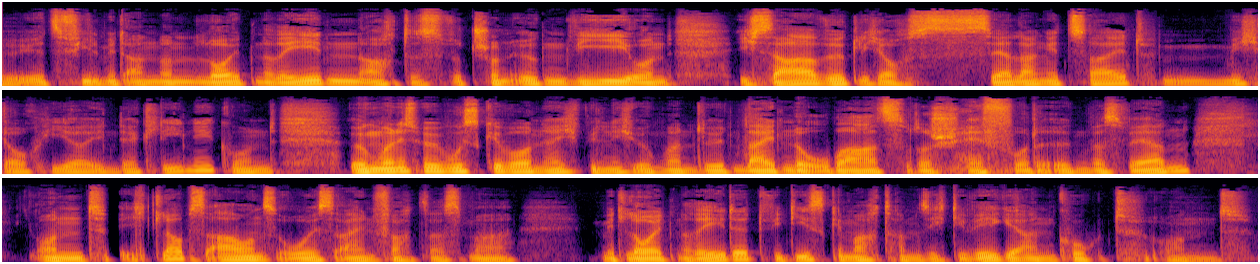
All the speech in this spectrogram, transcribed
jetzt viel mit anderen Leuten reden, ach, das wird schon irgendwie. Und ich sah wirklich auch sehr lange Zeit mich auch hier in der Klinik und irgendwann ist mir bewusst geworden, ja, ich will nicht irgendwann leidender Oberarzt oder Chef oder irgendwas werden. Und ich glaube, das A und O ist einfach, dass man mit Leuten redet, wie die es gemacht haben, sich die Wege anguckt und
